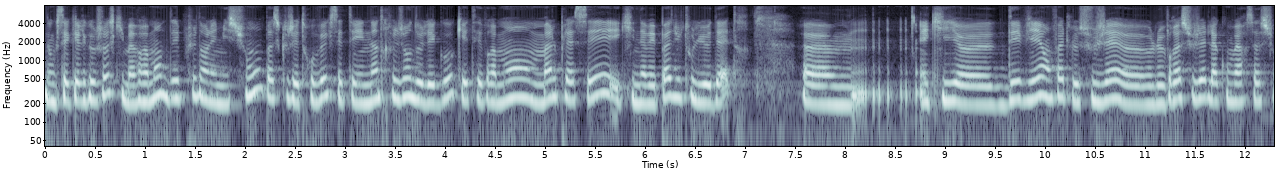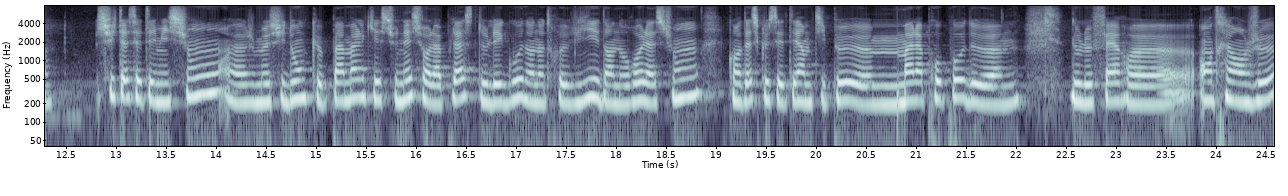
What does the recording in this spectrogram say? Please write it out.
Donc c'est quelque chose qui m'a vraiment déplu dans l'émission parce que j'ai trouvé que c'était une intrusion de l'ego qui était vraiment mal placée et qui n'avait pas du tout lieu d'être euh, et qui euh, déviait en fait le sujet, euh, le vrai sujet de la conversation. Suite à cette émission, je me suis donc pas mal questionnée sur la place de l'ego dans notre vie et dans nos relations. Quand est-ce que c'était un petit peu mal à propos de, de le faire entrer en jeu?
